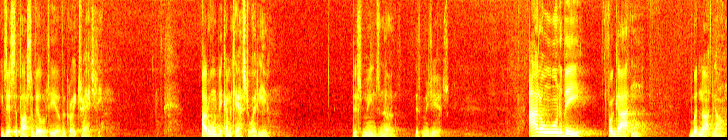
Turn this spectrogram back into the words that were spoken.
exists the possibility of a great tragedy. I don't want to become a castaway, do you? This means no. This means yes. I don't want to be forgotten but not gone.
